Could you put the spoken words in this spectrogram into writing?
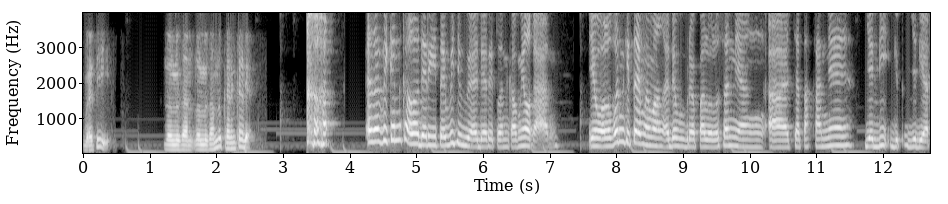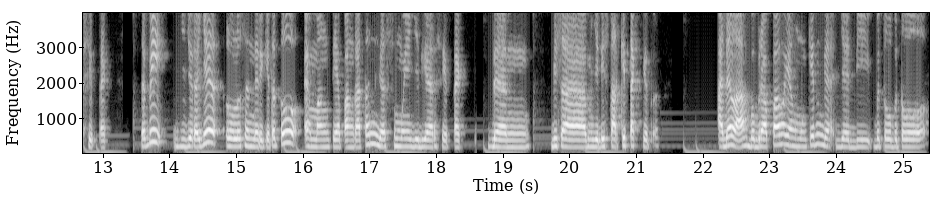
berarti lulusan lulusan lu keren-keren ya? Eh tapi kan kalau dari ITB juga ada Ridwan Kamil kan. Ya walaupun kita memang ada beberapa lulusan yang uh, cetakannya jadi gitu, jadi arsitek. Tapi jujur aja lulusan dari kita tuh emang tiap angkatan gak semuanya jadi arsitek dan bisa menjadi star arsitek gitu. Adalah beberapa yang mungkin nggak jadi betul-betul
